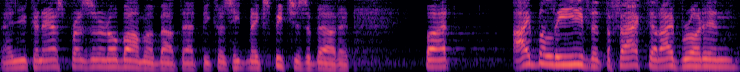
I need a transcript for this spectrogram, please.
And you can ask President Obama about that because he'd make speeches about it. But I believe that the fact that I brought in,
